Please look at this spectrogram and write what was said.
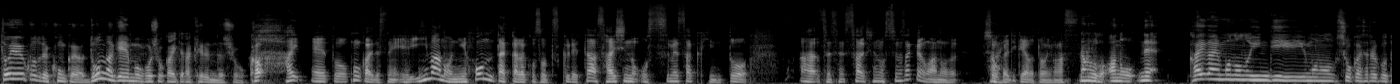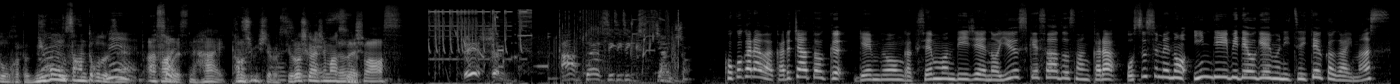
ということで今回はどんなゲームをご紹介いただけるんでしょうか？はい、えー、と今回はですね、えー今の日本だからこそ作れた最新のおすすめ作品と、あそうですね、最新のおすすめ作品をあの紹介できればと思います。なるほどあのね海外もののインディーものを紹介されること多かった日本産ってことですね。ねあ、そうですね、はい。楽しみにしております。よろしくお願いします。お願いします。ここからはカルチャートークゲーム音楽専門 DJ のゆうすけサードさんからおすすめのインディービデオゲームについて伺います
